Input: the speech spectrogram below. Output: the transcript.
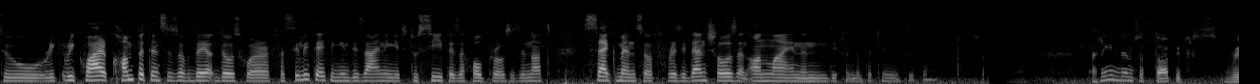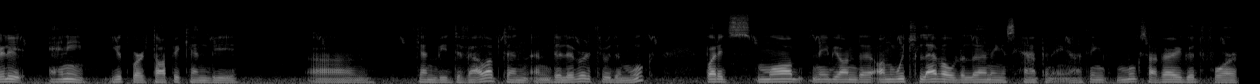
to re require competences of the, those who are facilitating and designing it to see it as a whole process and not segments of residentials and online and different opportunities. Yeah. So. yeah. I think in terms of topics, really any youth work topic can be um, can be developed and, and delivered through the MOOC but it's more maybe on the on which level the learning is happening. I think MOOCs are very good for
